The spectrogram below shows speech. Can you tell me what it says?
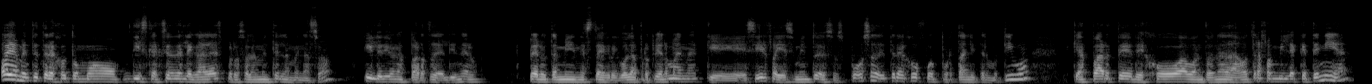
Obviamente Trejo tomó disque acciones legales, pero solamente la amenazó y le dio una parte del dinero. Pero también este agregó la propia hermana que sí, el fallecimiento de su esposa de Trejo fue por tal y tal motivo, que aparte dejó abandonada a otra familia que tenía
